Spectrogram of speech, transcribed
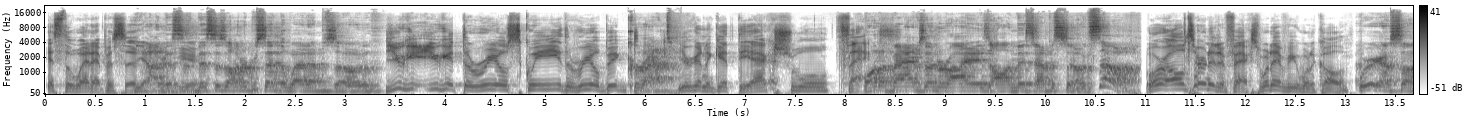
It's the wet episode. Yeah, We're this here. is this is 100% the wet episode. You get you get the real squee, the real big Correct. talk. You're gonna get the actual facts, A lot of bags under eyes on this episode. So, or alternative facts, whatever you want to call them. we're going to start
